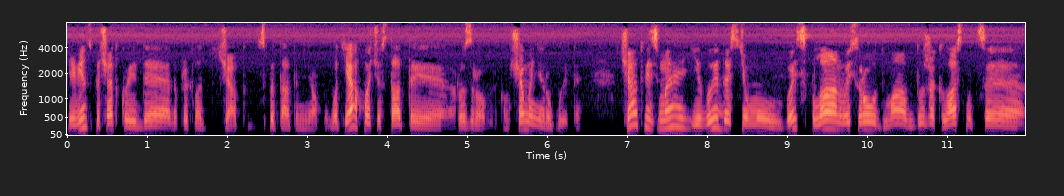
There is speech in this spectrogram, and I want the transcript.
і він спочатку йде, наприклад, в чат, спитати в нього: От я хочу стати розробником, що мені робити? Чат візьме і видасть йому весь план, весь роудмап, дуже класно це е,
